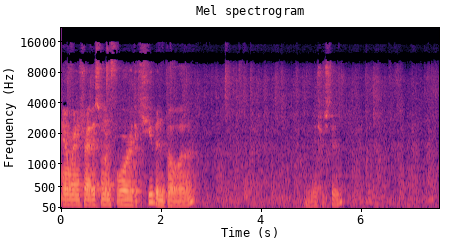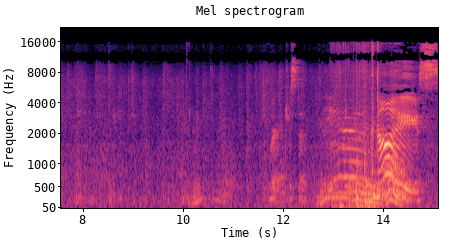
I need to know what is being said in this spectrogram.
And we're gonna try this one for the Cuban boa. I'm interested. We're interested. Yeah. Nice.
